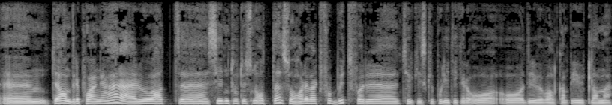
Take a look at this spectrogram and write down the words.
Det andre poenget her er jo at siden 2008 så har det vært forbudt for tyrkiske politikere å, å drive valgkamp i utlandet.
